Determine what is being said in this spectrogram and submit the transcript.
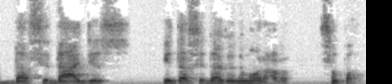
das cidades e da cidade onde eu morava, São Paulo.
